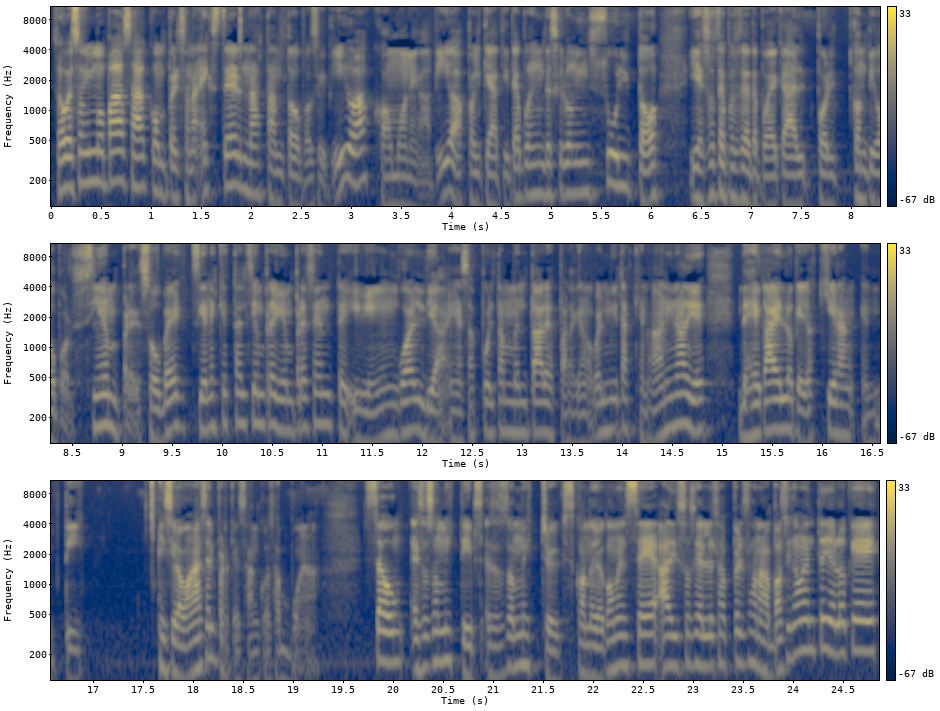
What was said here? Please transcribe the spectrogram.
So, eso mismo pasa con personas externas, tanto positivas como negativas porque a ti te pueden decir un insulto y eso te, pues, te puede quedar contigo por siempre. So, tienes que estar siempre bien presente y bien en guardia en esas puertas mentales para que no permitas que nada ni nadie deje caer lo que ellos quieran en ti. Y si lo van a hacer, porque sean cosas buenas. So, esos son mis tips, esos son mis tricks. Cuando yo comencé a disociar de esas personas, básicamente yo lo que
